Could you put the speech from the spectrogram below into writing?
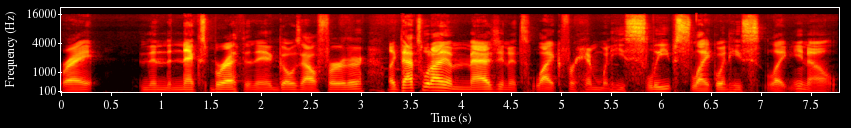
right? And then the next breath and then it goes out further. Like that's what i imagine it's like for him when he sleeps like when he's like you know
